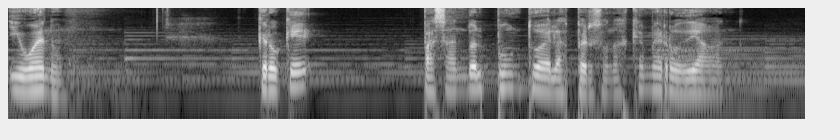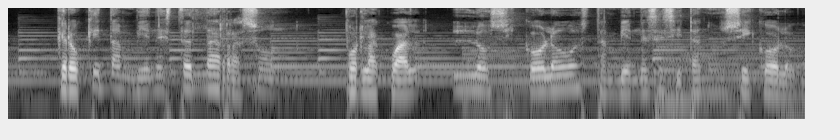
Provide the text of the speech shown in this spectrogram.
Y bueno, creo que pasando al punto de las personas que me rodeaban, creo que también esta es la razón por la cual los psicólogos también necesitan un psicólogo.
